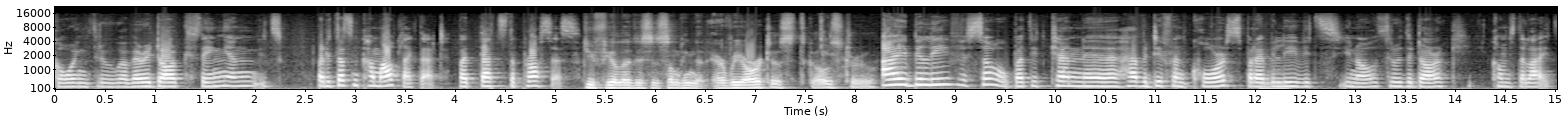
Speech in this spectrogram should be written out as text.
going through a very dark thing, and it's but it doesn't come out like that. But that's the process. Do you feel that this is something that every artist goes through? I believe so, but it can uh, have a different course. But I Mm. believe it's you know through the dark comes the light,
